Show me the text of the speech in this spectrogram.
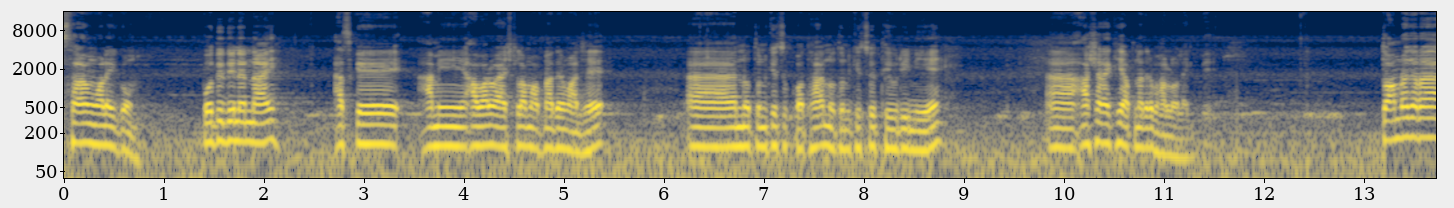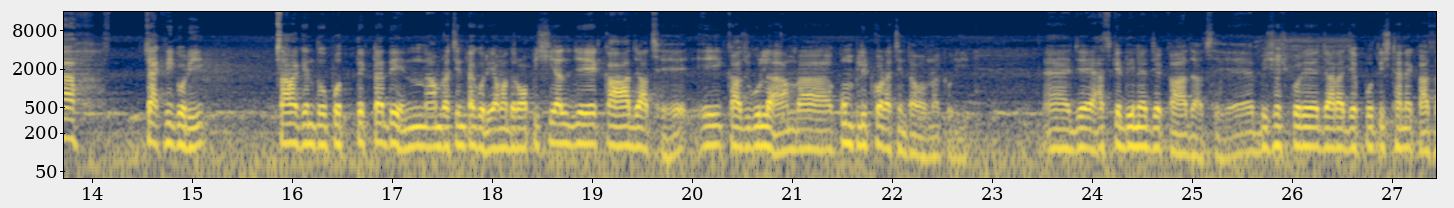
আসসালামু আলাইকুম। প্রতিদিনের নাই আজকে আমি আবারও আসলাম আপনাদের মাঝে নতুন কিছু কথা, নতুন কিছু থিওরি নিয়ে। আশা রাখি আপনাদের ভালো লাগবে। তো আমরা যারা চাকরি করি, তারা কিন্তু প্রত্যেকটা দিন আমরা চিন্তা করি, আমাদের অফিসিয়াল যে কাজ আছে, এই কাজগুলো আমরা কমপ্লিট করার চিন্তা ভাবনা করি। যে আজকে দিনের যে কাজ আছে, বিশেষ করে যারা যে প্রতিষ্ঠানে কাজ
